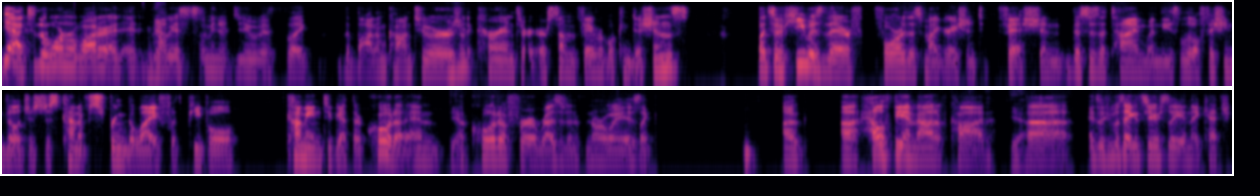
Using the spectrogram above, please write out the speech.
Yeah, to the warmer water. It, it Yeah. probably has something to do with like the bottom contours Mm-hmm. or the current or, or some favorable conditions. But so he was there for this migration to fish. And this is a time when these little fishing villages just kind of spring to life with people coming to get their quota. And Yeah. a quota for a resident of Norway is like a, a healthy amount of cod. yeah. Uh, and so people take it seriously and they catch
